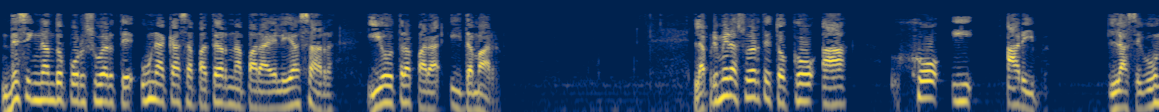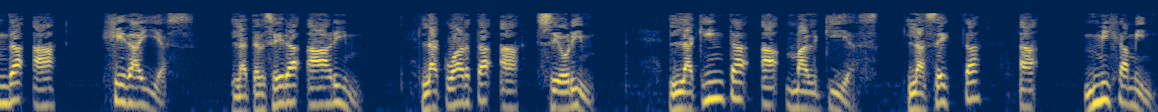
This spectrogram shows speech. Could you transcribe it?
designando por suerte una casa paterna para Eleazar y otra para Itamar. La primera suerte tocó a Jo y Arib, la segunda a Jedaías, la tercera a Arim, la cuarta a Seorim, la quinta a Malquías, la sexta a Mijamín,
